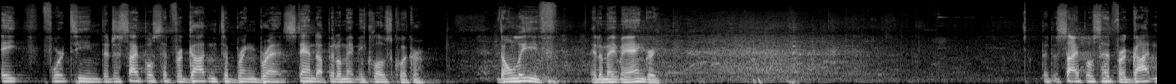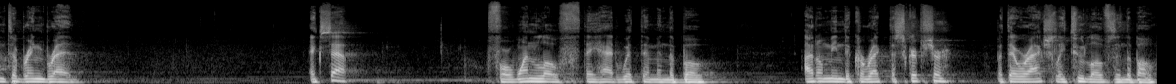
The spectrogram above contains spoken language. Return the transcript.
8 14, the disciples had forgotten to bring bread. Stand up, it'll make me close quicker. Don't leave, it'll make me angry. The disciples had forgotten to bring bread, except for one loaf they had with them in the boat. I don't mean to correct the scripture, but there were actually two loaves in the boat.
